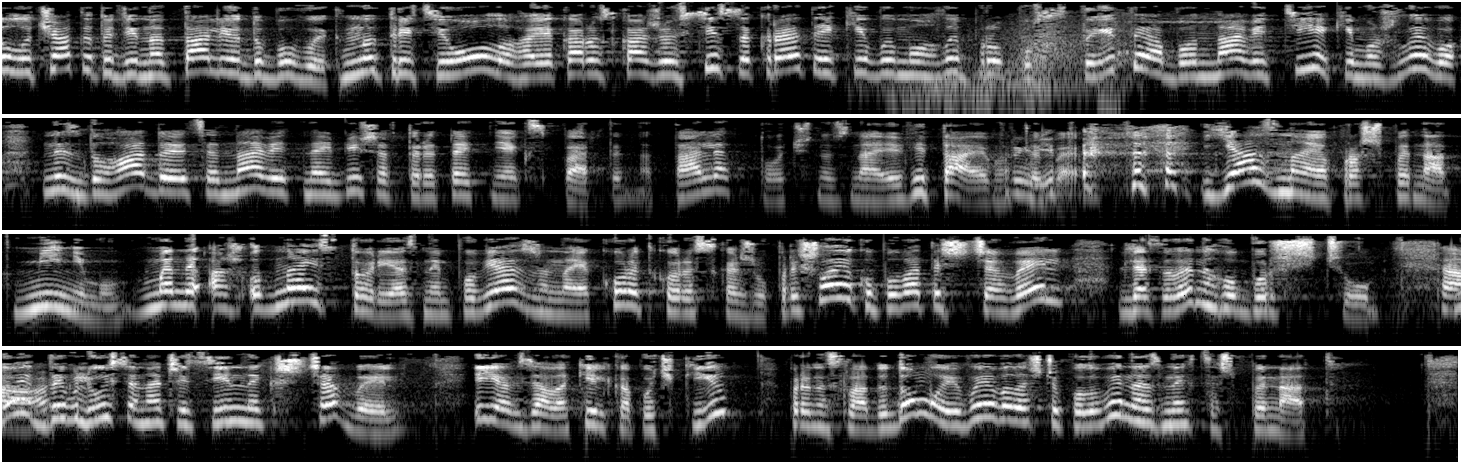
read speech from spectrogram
долучати тоді Наталію Добовик, нутриціолога, яка розкаже всі секрети, які ви могли пропустити, або навіть ті, які можливо не здогадуються навіть найбільш авторитетні експерти. Наталя точно знає. Вітаємо Привіт. тебе. Я знаю про шпинат мінімум. У мене аж одна історія з ним пов'язана. Я коротко розкажу. Прийшла я купувати щавель для зеленого борщу. Так. Ну і дивлюся, наче цінник щавель. І я взяла кілька пучків, принесла додому і виявила, що половина з них це шпинат.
